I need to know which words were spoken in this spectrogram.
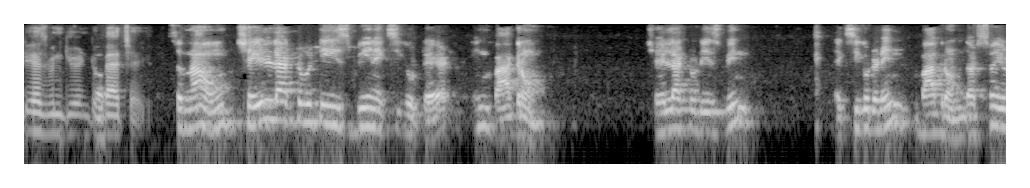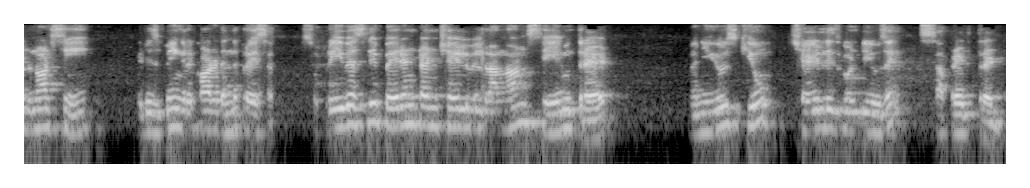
It has been given to batch. So now child activity is being executed in background. Child activity is being executed in background. That's why you do not see it is being recorded in the tracer. So previously parent and child will run on same thread. When you use queue, child is going to use a separate thread.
